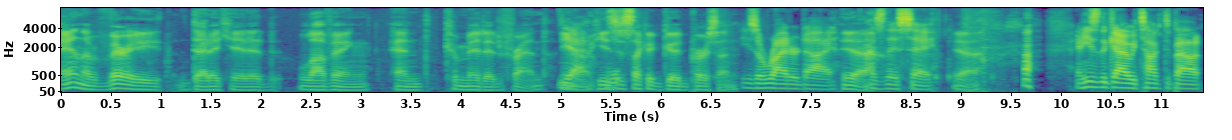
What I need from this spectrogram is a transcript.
and a very dedicated, loving, and committed friend. You Yeah. know, he's just like a good person. He's a ride or die, Yeah. as they say. Yeah. And he's the guy we talked about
